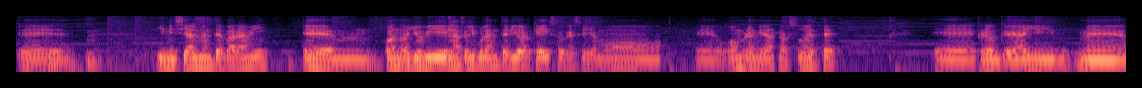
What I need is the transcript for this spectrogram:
eh, inicialmente para mí. Eh, cuando yo vi la película anterior que hizo, que se llamó eh, Hombre mirando al sudeste, eh, creo que ahí me,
